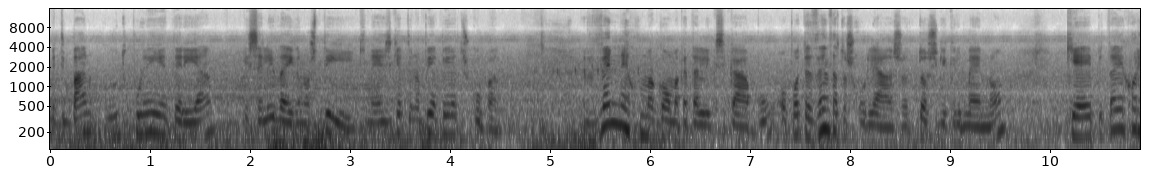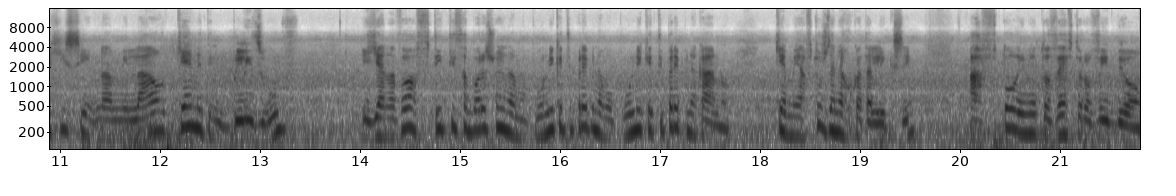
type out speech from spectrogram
με την Banggood που είναι η εταιρεία, η σελίδα η γνωστή η κινέζικη από την οποία πήρα τη σκούπα. Δεν έχουμε ακόμα καταλήξει κάπου, οπότε δεν θα το σχολιάσω το συγκεκριμένο και έπειτα έχω αρχίσει να μιλάω και με την Blitzwolf για να δω αυτοί τι θα μπορέσουν να μου πούνε και τι πρέπει να μου πούνε και τι πρέπει να κάνω. Και με αυτούς δεν έχω καταλήξει. Αυτό είναι το δεύτερο βίντεο,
